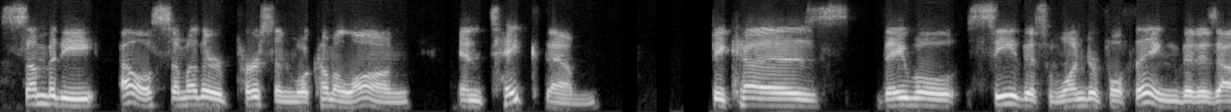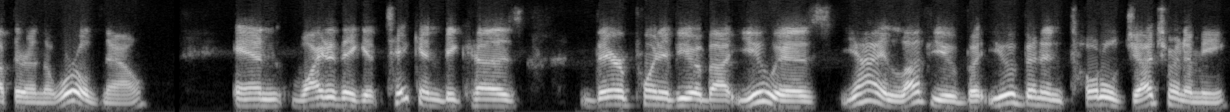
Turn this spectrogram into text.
somebody else, some other person will come along and take them because they will see this wonderful thing that is out there in the world now. And why do they get taken? Because their point of view about you is, yeah, I love you, but you have been in total judgment of me.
